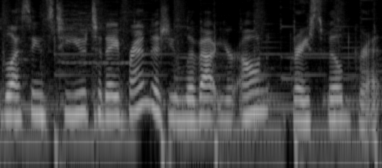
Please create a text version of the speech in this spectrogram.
Blessings to you today, friend, as you live out your own grace filled grit.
